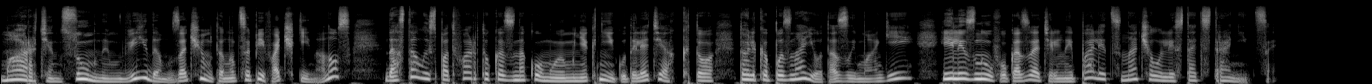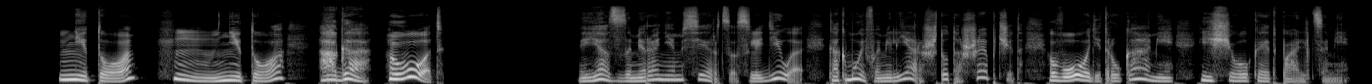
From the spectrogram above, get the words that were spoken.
Мартин с умным видом, зачем-то нацепив очки на нос, достал из-под фартука знакомую мне книгу для тех, кто только познает азы магии, и, лизнув указательный палец, начал листать страницы. «Не то, хм, не то, ага, вот!» Я с замиранием сердца следила, как мой фамильяр что-то шепчет, водит руками и щелкает пальцами.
